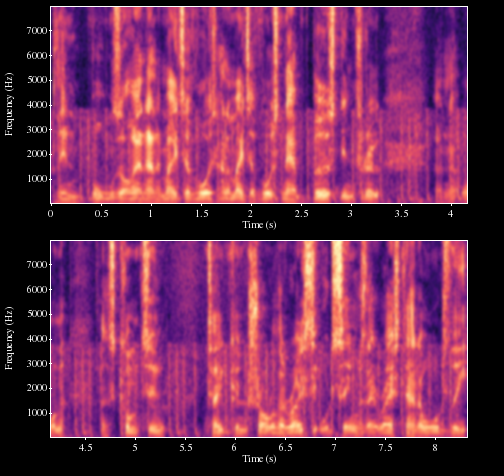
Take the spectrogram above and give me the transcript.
Then Bullseye and Animator Voice. Animator Voice now bursting through. And that one has come to take control of the race, it would seem, as they race down towards the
